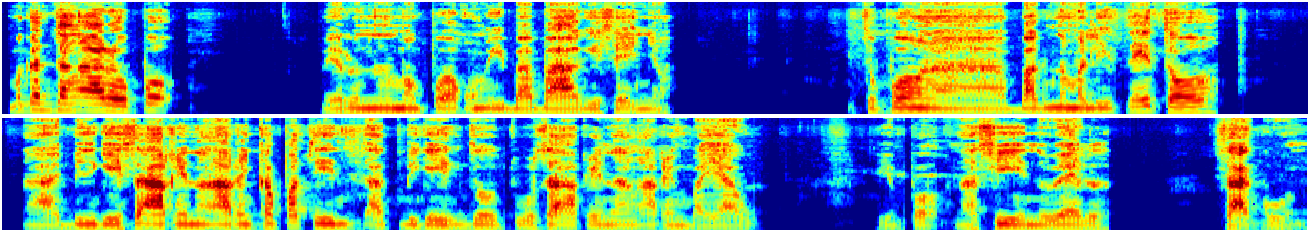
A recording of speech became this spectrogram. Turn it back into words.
magandang araw po. Meron na naman po akong ibabahagi sa inyo. Ito po na bag na maliit na ito, na ibinigay sa akin ng aking kapatid at bigay daw po sa akin ng aking bayaw. Yun po, na si Noel Sagun.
